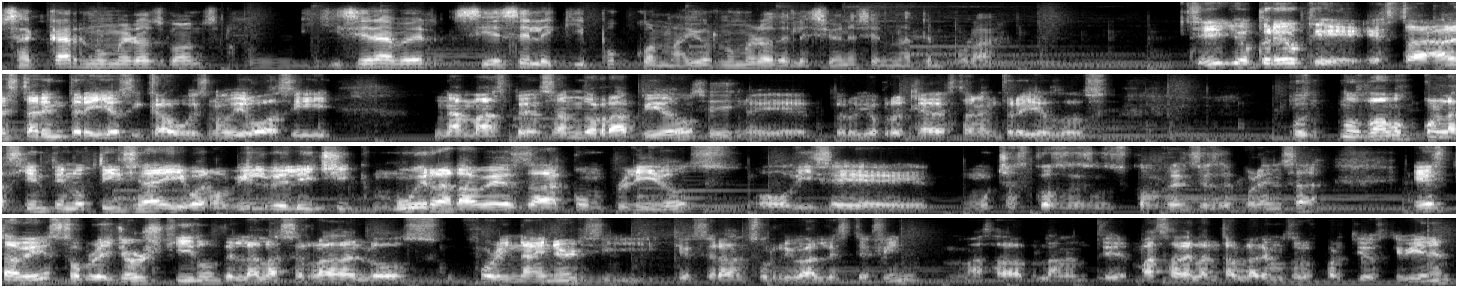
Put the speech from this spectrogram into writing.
sacar números, Gons, y quisiera ver si es el equipo con mayor número de lesiones en una temporada. Sí, yo creo que está, ha de estar entre ellos y Cowboys, ¿no? Digo así, nada más pensando rápido, eh, pero yo creo que ha de estar entre ellos dos. Pues nos vamos con la siguiente noticia y bueno, Bill Belichick muy rara vez da cumplidos o dice muchas cosas en sus conferencias de prensa. Esta vez sobre George Hill del ala cerrada de los 49ers y que serán sus rivales este fin. Más adelante, más adelante hablaremos de los partidos que vienen.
